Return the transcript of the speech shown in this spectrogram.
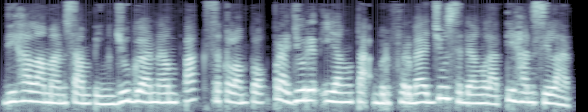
di halaman samping juga nampak sekelompok prajurit yang tak berferbaju sedang latihan silat.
